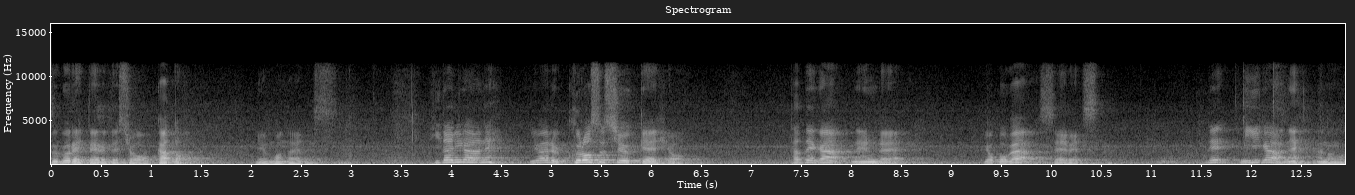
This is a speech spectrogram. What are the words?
優れているでしょうかと。いう問題です。左側ねいわゆるクロス集計表。縦が年齢。横が性別。で右側ねあの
